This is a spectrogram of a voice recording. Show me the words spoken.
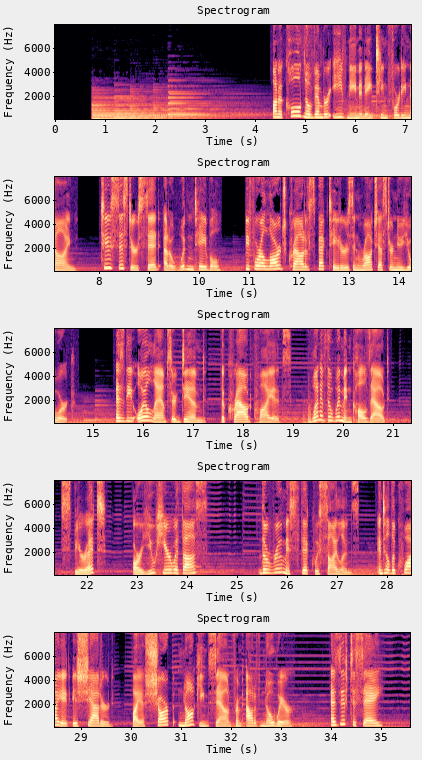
On a cold November evening in 1849, two sisters sit at a wooden table before a large crowd of spectators in Rochester, New York. As the oil lamps are dimmed, the crowd quiets. One of the women calls out, Spirit, are you here with us? The room is thick with silence until the quiet is shattered by a sharp knocking sound from out of nowhere, as if to say,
